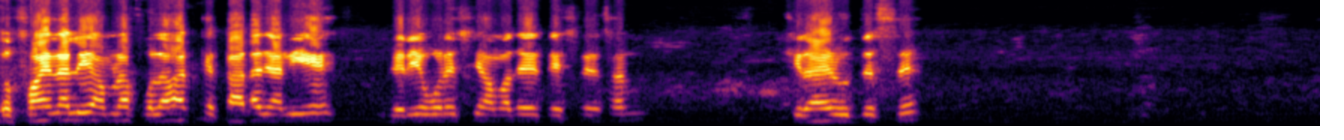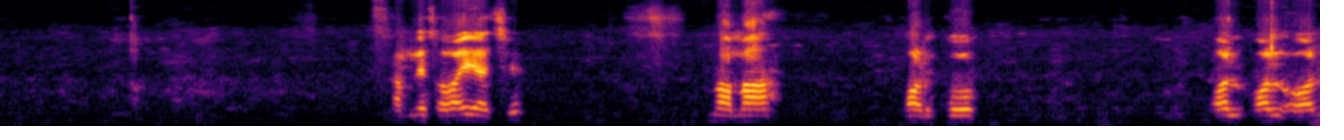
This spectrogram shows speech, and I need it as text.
তো ফাইনালি আমরা কোলাহাটকে টাটা জানিয়ে বেরিয়ে পড়েছি আমাদের ডেস্টিনেশন খিরাইয়ের উদ্দেশ্যে। সামনে সবাই আছে। মামা অর্ক অল অল অল।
